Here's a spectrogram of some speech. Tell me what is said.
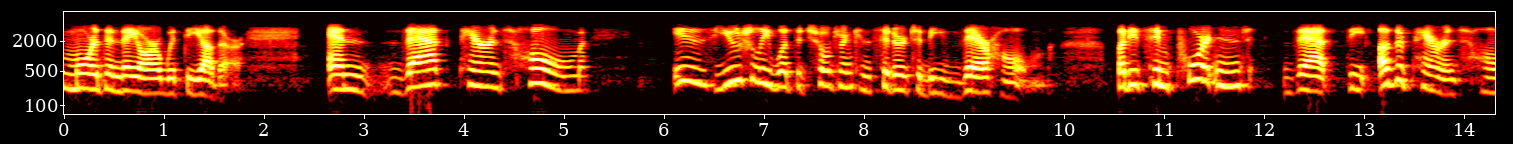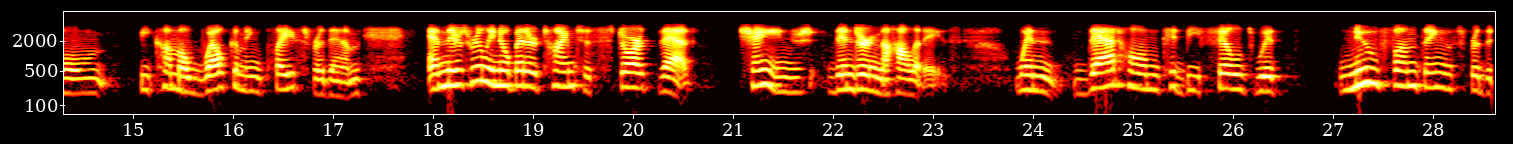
more than they are with the other. And that parent's home is usually what the children consider to be their home. But it's important that the other parent's home become a welcoming place for them. And there's really no better time to start that change than during the holidays when that home could be filled with new fun things for the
